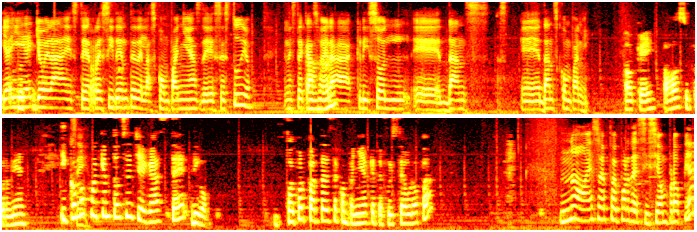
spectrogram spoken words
Y ahí yo era este residente de las compañías de ese estudio. En este caso era Crisol eh, Dance, eh, Dance Company. Ok, oh, súper bien. ¿Y cómo fue que entonces llegaste, digo, fue por parte de esta compañía que te fuiste a Europa? No, eso fue por decisión propia,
